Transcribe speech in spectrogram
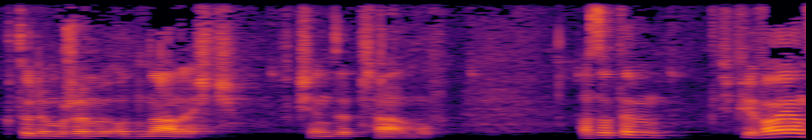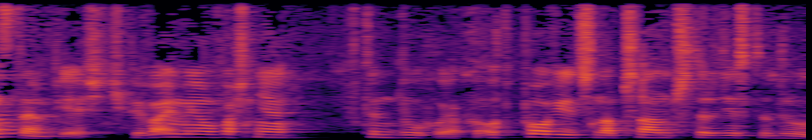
które możemy odnaleźć w Księdze Psalmów. A zatem śpiewając tę pieśń, śpiewajmy ją właśnie w tym duchu, jako odpowiedź na Psalm 42,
